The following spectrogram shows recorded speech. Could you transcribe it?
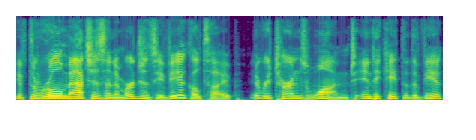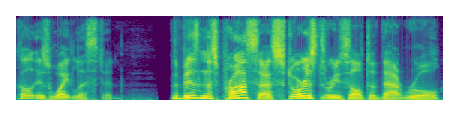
If the rule matches an emergency vehicle type, it returns 1 to indicate that the vehicle is whitelisted. The business process stores the result of that rule,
